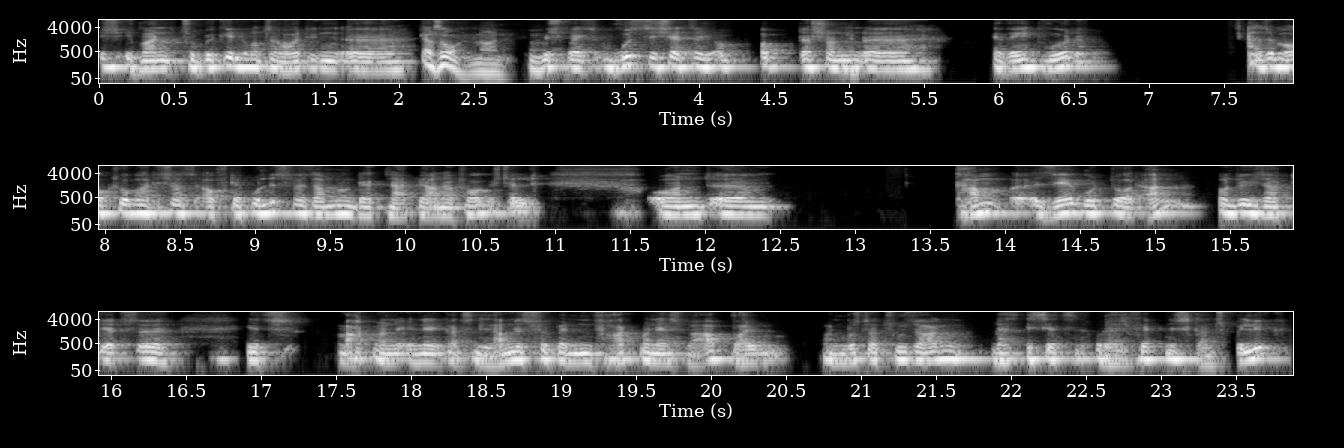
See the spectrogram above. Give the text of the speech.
ich, ich meine, zu Beginn unserer heutigen äh, Ach so, nein. Mhm. Gesprächs wusste ich jetzt nicht, ob, ob das schon äh, erwähnt wurde. Also im Oktober hatte ich das auf der Bundesversammlung der Kneipianer vorgestellt und ähm, kam äh, sehr gut dort an. Und wie gesagt, jetzt, äh, jetzt macht man in den ganzen Landesverbänden, fragt man erstmal ab, weil man muss dazu sagen, das ist jetzt oder es wird nicht ganz billig,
